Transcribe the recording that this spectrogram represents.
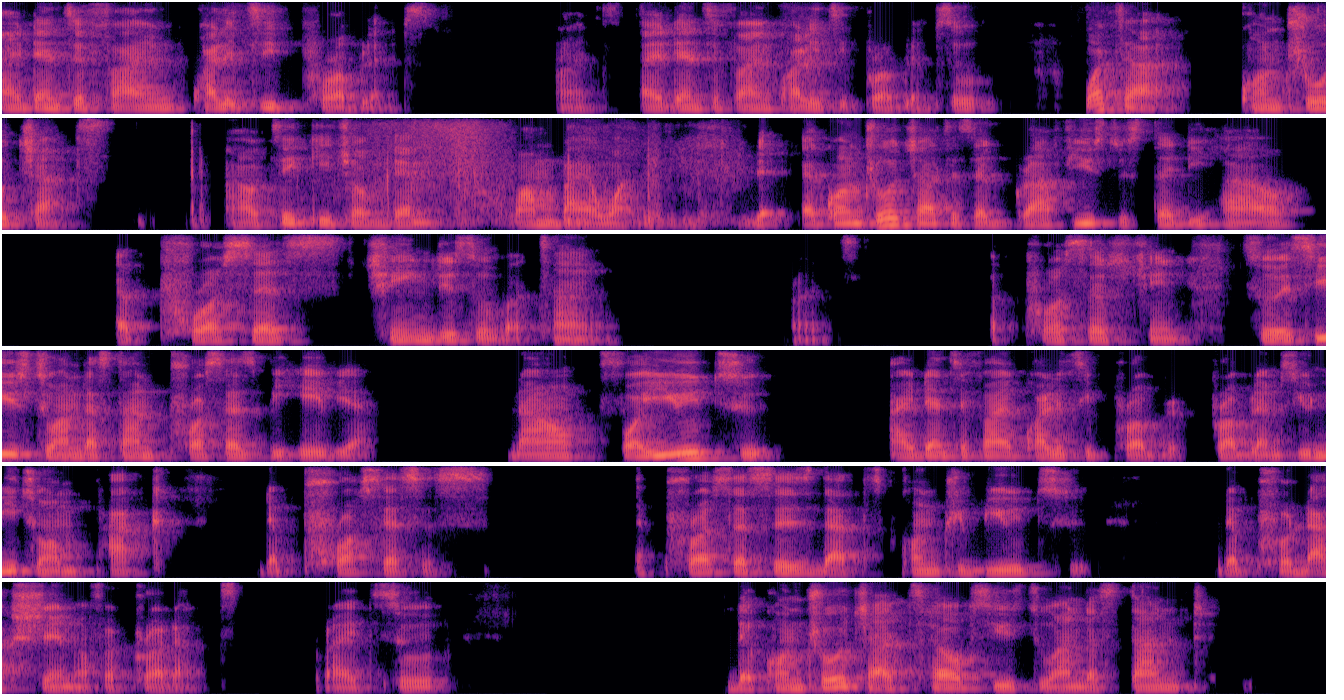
identifying quality problems, right? Identifying quality problems. So what are control charts? I'll take each of them one by one. The, a control chart is a graph used to study how a process changes over time, right? A process change. So it's used to understand process behavior. Now, for you to identify quality prob problems, you need to unpack the processes, the processes that contribute to the production of a product, right? So the control chart helps you to understand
